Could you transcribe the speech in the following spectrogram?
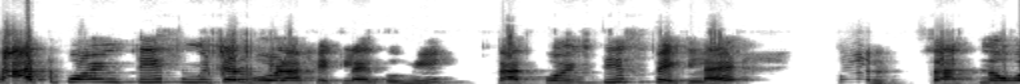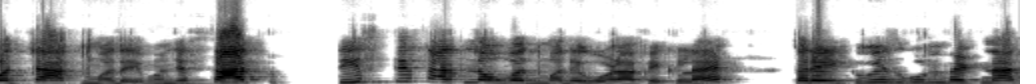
सात पॉईंट तीस मीटर गोळा फेकलाय तुम्ही. सात पॉईंट तीस फेकलाय. पण सात नव्वदच्या आतमध्ये म्हणजे सात तीस ते सात नव्वदमध्ये गोळा फेकलाय तर एकवीस गुण भेटणार.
